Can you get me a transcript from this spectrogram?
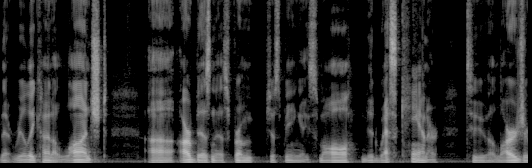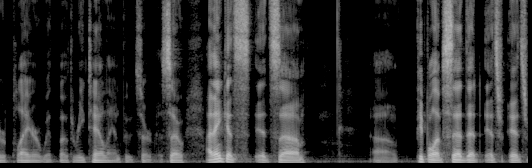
that really kind of launched uh, our business from just being a small Midwest canner to a larger player with both retail and food service. So I think it's it's um, uh, people have said that it's it's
